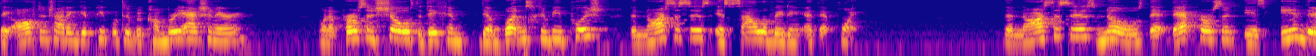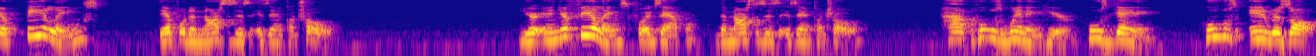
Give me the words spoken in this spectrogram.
they often try to get people to become reactionary, when a person shows that they can their buttons can be pushed, the narcissist is salivating at that point. The narcissist knows that that person is in their feelings, therefore the narcissist is in control. You're in your feelings, for example, the narcissist is in control. How who's winning here? Who's gaining? Whose end result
